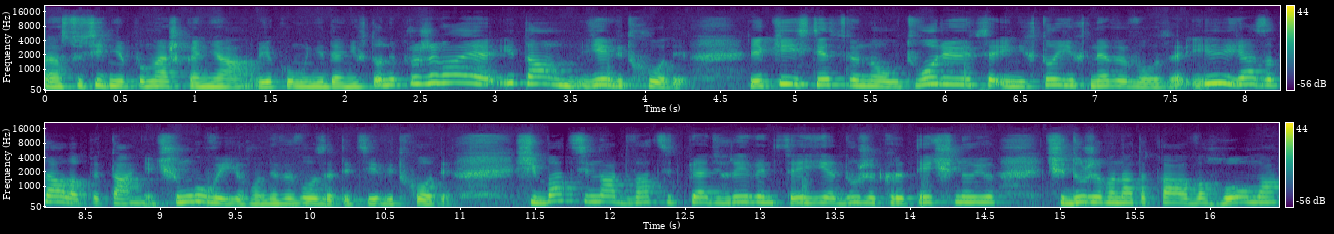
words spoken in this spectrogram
е, сусіднє помешкання, в якому ніде ніхто не проживає, і там є відходи, які, звісно, утворюються і ніхто їх не вивозить. І я задала питання, чому ви його не вивозите, ці відходи? Хіба ціна 25 гривень це є дуже критичною, чи дуже вона така вагома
